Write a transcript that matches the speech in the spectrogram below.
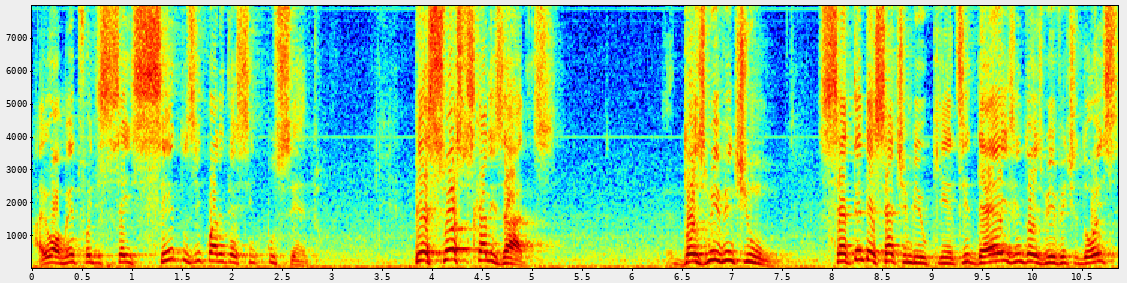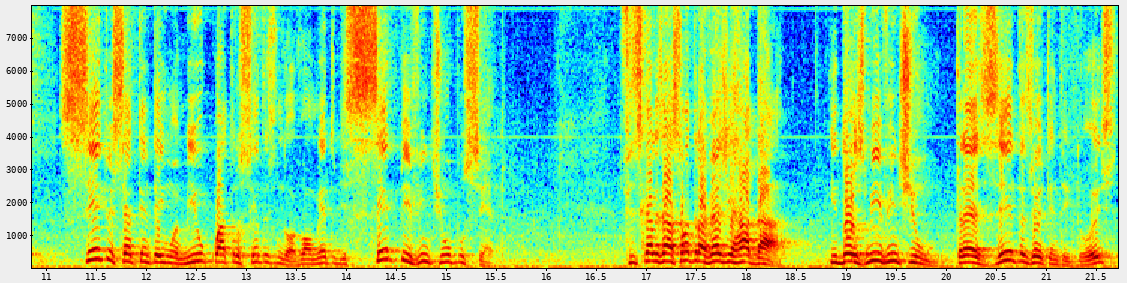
Aí o aumento foi de 645%. Pessoas fiscalizadas, 2021, 77.510. Em 2022, 171.409, um aumento de 121%. Fiscalização através de radar, em 2021, 382,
